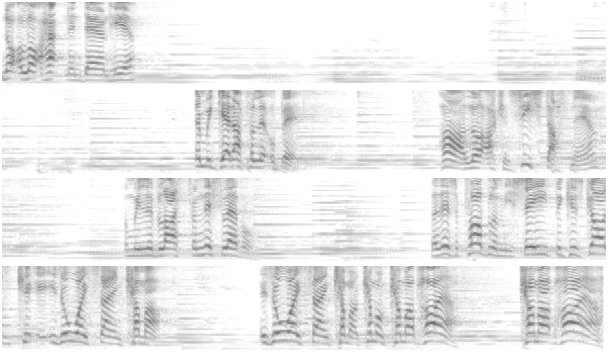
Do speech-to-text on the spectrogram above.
Not a lot happening down here. Then we get up a little bit. Ah, oh, look, I can see stuff now. And we live life from this level. But there's a problem, you see, because God is always saying, Come up. He's always saying, Come up, come on, come up higher come up higher.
